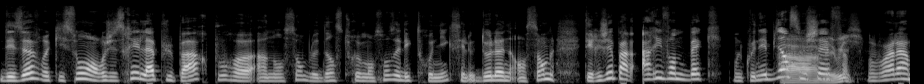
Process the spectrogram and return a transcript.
des œuvres qui sont enregistrées la plupart pour euh, un ensemble d'instruments sans électronique. C'est le Dolan Ensemble, dirigé par Harry Van Beck. On le connaît bien, Ah, ce chef. mais oui. Voilà.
